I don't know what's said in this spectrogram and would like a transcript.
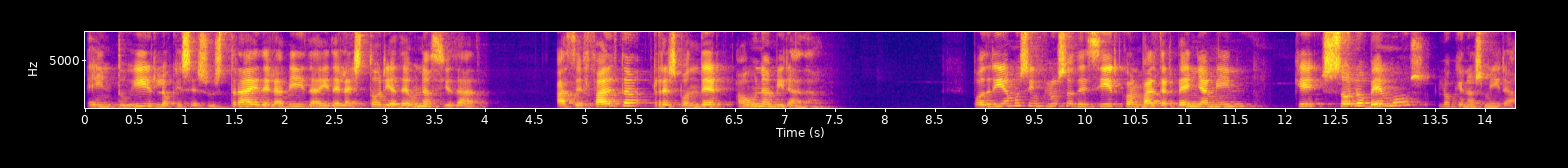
e intuir lo que se sustrae de la vida y de la historia de una ciudad, hace falta responder a una mirada. Podríamos incluso decir con Walter Benjamin que solo vemos lo que nos mira.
